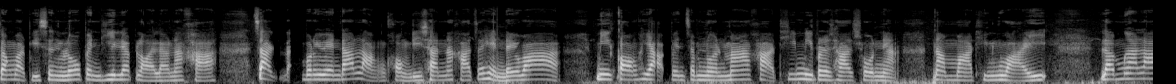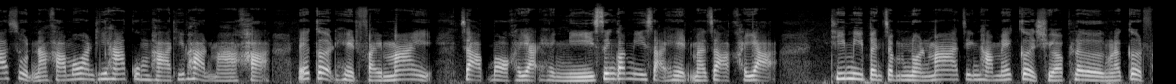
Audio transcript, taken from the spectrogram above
จังหวัดพิษณุโลกเป็นที่เรียบร้อยแล้วนะคะ จากบริเวณด้านหลังของดิฉันนะคะ จะเห็นได้ว่ามีกองขยะเป็นจำนวนมากค่ะ ที่มีประชาชนเนี่ยนำมาทิ้งไว้ และเมื่อล่าสุดนะคะ เมื่อวันที่ 5 กุมภาที่ผ่านมาค่ะ ได้เกิดเหตุไฟไหม้จากบ่อขยะแห่งนี้ ซึ่งก็มีสาเหตุมาจากขยะ ที่มีเป็นจำนวนมากจึงทำให้เกิดเชื้อเพลิง และเกิดไฟ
